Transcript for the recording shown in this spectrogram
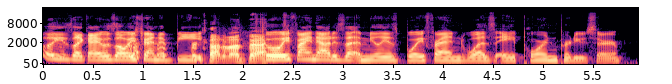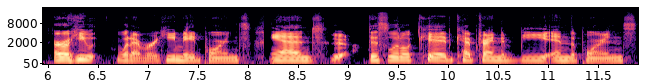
well he's like i was always trying to be forgot about that. so what we find out is that amelia's boyfriend was a porn producer or he whatever he made porns and yeah, this little kid kept trying to be in the porns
